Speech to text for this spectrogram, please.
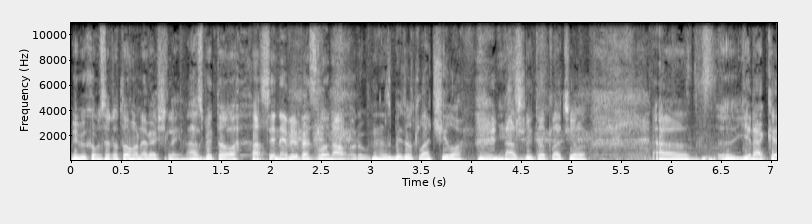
My bychom se do toho nevešli, nás by to asi nevyvezlo nahoru. Nás by to tlačilo. Nás by to tlačilo. Uh, jinak uh,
